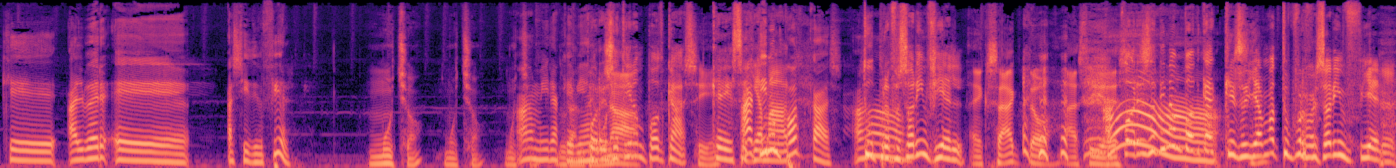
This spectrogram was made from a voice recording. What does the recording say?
que Albert eh, ha sido infiel. Mucho, mucho, mucho. Ah, mira, qué bien. Por eso una- tiene un podcast Sí. que se ah, tiene un llama podcast. Tu Ah. profesor infiel. Exacto, así es. Ah. Por eso tiene un podcast que se llama Tu profesor infiel.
